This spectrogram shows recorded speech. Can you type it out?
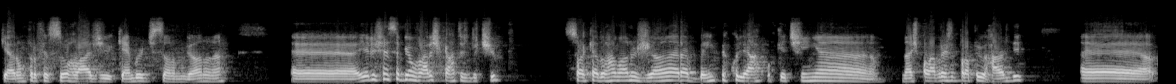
que era um professor lá de Cambridge, se eu não me engano, né? É, e eles recebiam várias cartas do tipo, só que a do Ramanujan era bem peculiar, porque tinha, nas palavras do próprio Hardy, é,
